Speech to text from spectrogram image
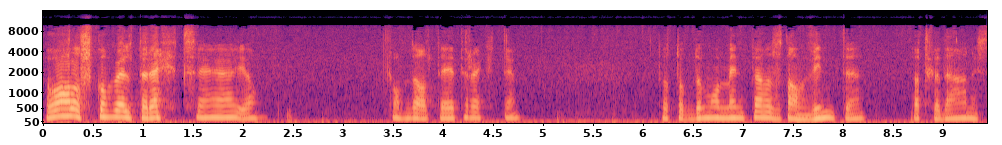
Oh, alles komt wel terecht. Ja, ja. Komt altijd terecht. Hè. Tot op het moment dat het dan vindt, hè, dat gedaan is.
